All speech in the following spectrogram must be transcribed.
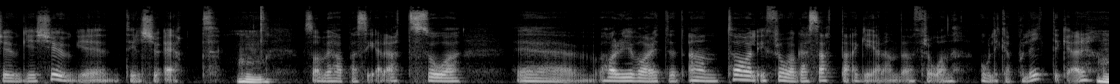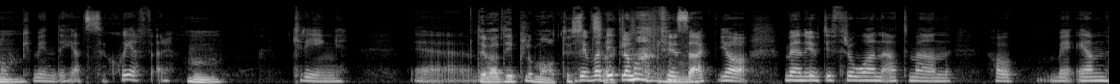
2020 till 21 Mm. som vi har passerat så eh, har det ju varit ett antal ifrågasatta ageranden från olika politiker och myndighetschefer Mm. kring eh, Det var diplomatiskt det var sagt. Mm. sagt, ja. Men utifrån att man har med en,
